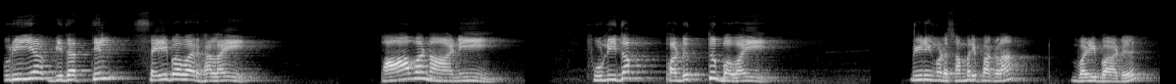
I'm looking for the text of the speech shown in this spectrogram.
உரிய விதத்தில் செய்பவர்களை. பாவனாணி புனிதப்படுத்துபவை. மீனிங்கோட சம்மரி பார்க்கலாம். வழிபாடு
